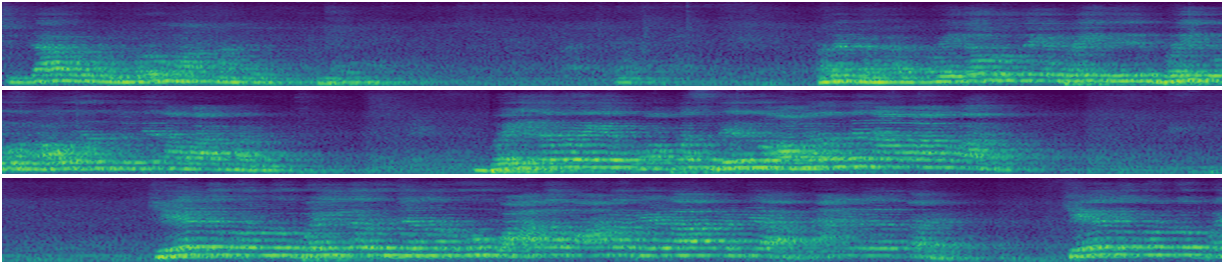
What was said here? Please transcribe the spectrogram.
ಸಿದ್ಧಾಂತಗಳು ಮರು ಮಾತನಾಡಿದ್ರು ಅದಕ್ಕೆ ಬೈದವರೊಂದಿಗೆ ಬೈದು ಬೈದು ಅವರ ಜೊತೆ ನಾವು ಆಗಬಾರ್ದು. ಬೈದವರಿಗೆ ವಾಪಸ್ ಬೇರೆ ಅವರಂತೆ ನಾವು ಆಗಬಾರ್ದು. ಕೇಳಿಕೊಂಡು ಬೈದರು ಜನರು, ವಾದ ಮಾಡಬೇಡ ಜ್ಞಾನಿಗಳು ಹೇಳ್ತಾರೆ ಕೇಳಿಕೊಂಡು ಬೈ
